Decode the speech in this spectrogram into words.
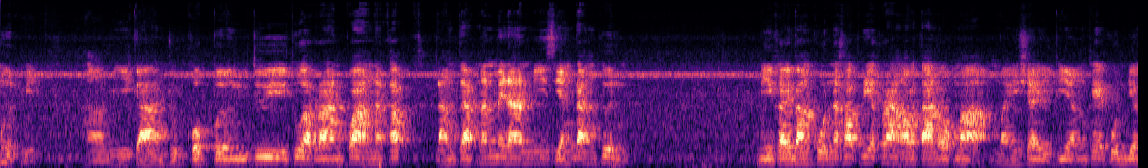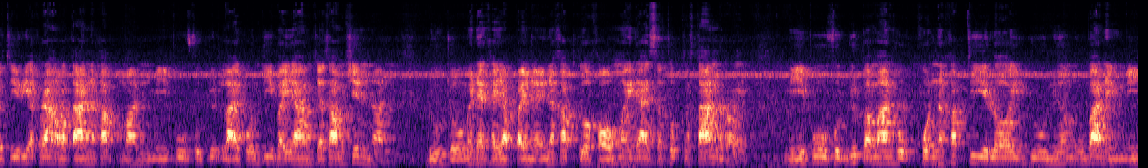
มืดมิดมีการจุดคบเพลิงอยู่ที่ทั่วรานกว้างนะครับ หลังจากนั้นไม่นานมีเสียงดังขึ้น มีใครบางคนนะครับ เรียกร่างอวตารออกมา ไม่ใช่เพียงแค่คนเดียวที่เรียกร่างอวตารนะครับ มันมีผู้ฝึกยุทธหลายคนที่พยายามจะทำเช่นนั้น ดูโจไม่ได้ขยับไปไหนนะครับ ตัวเขาไม่ได้สะทกสะท้านอะไรมีผู้ฝึกยุทธประมาณ 6 คนนะครับ ที่ลอยอยู่เหนือหมู่บ้านแห่งนี้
